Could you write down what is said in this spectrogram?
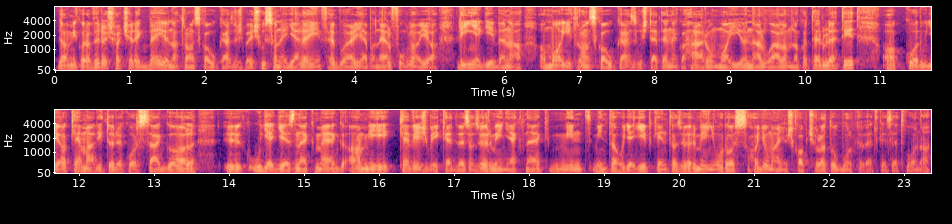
De amikor a Vörös Hadsereg bejön a transzkaukázusba, és 21 elején, februárjában elfoglalja lényegében a, a mai transzkaukázus, tehát ennek a három mai önálló államnak a területét, akkor ugye a Kemáli Törökországgal ők úgy egyeznek meg, ami kevésbé kedvez az örményeknek, mint, mint ahogy egyébként az örmény-orosz hagyományos kapcsolatokból következett volna.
